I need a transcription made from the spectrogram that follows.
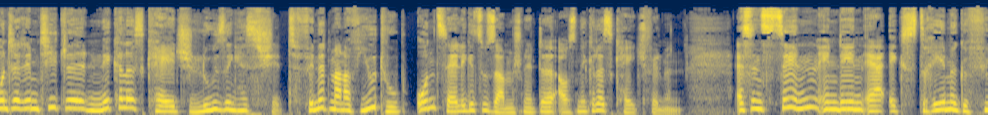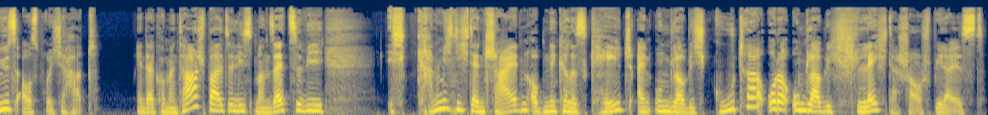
Unter dem Titel Nicolas Cage Losing His Shit findet man auf YouTube unzählige Zusammenschnitte aus Nicolas Cage Filmen. Es sind Szenen, in denen er extreme Gefühlsausbrüche hat. In der Kommentarspalte liest man Sätze wie ich kann mich nicht entscheiden, ob Nicolas Cage ein unglaublich guter oder unglaublich schlechter Schauspieler ist.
